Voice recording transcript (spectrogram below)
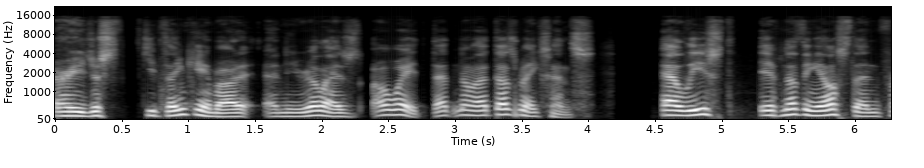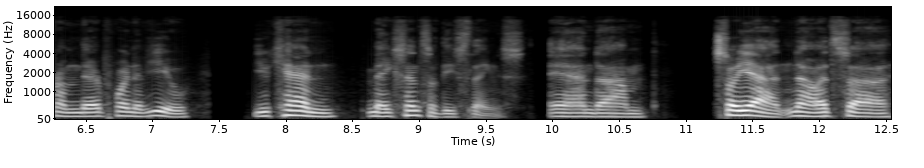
or you just keep thinking about it and you realize, oh wait, that no, that does make sense. At least, if nothing else, then from their point of view, you can make sense of these things. And um, so yeah, no, it's uh,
